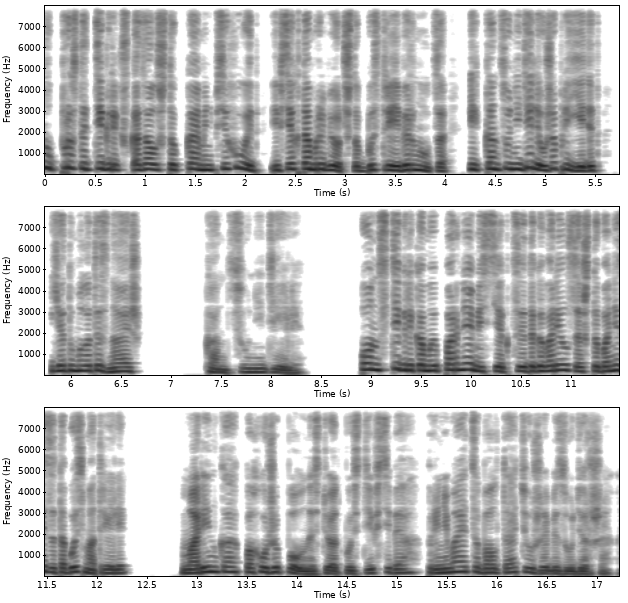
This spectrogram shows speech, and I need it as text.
ну, просто Тигрик сказал, что камень психует и всех там рвет, чтобы быстрее вернуться, и к концу недели уже приедет. Я думала, ты знаешь. К концу недели. Он с Тигриком и парнями секции договорился, чтобы они за тобой смотрели. Маринка, похоже, полностью отпустив себя, принимается болтать уже без удержа.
